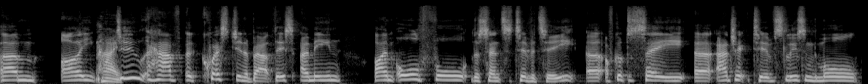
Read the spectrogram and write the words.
Um, I Hi. do have a question about this. I mean, I'm all for the sensitivity. Uh, I've got to say, uh, adjectives, losing them all,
